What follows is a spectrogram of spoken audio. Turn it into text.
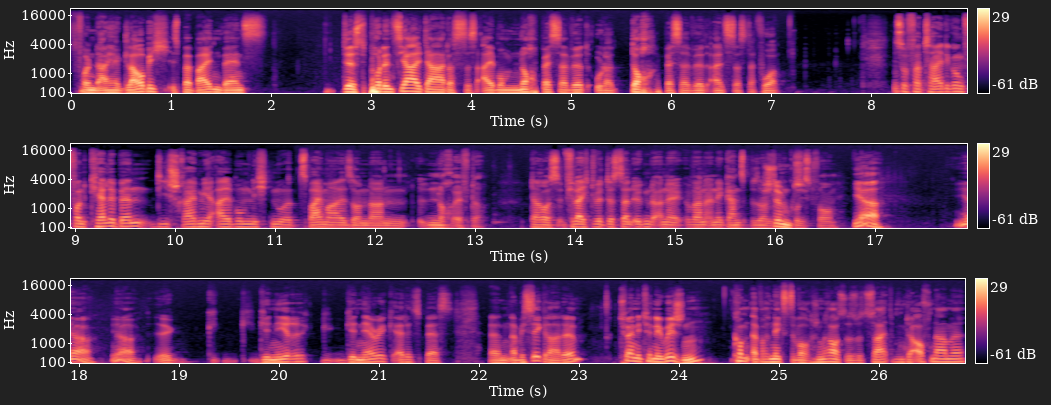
von daher glaube ich, ist bei beiden Bands das Potenzial da, dass das Album noch besser wird oder doch besser wird als das davor. Zur Verteidigung von Caliban, die schreiben ihr Album nicht nur zweimal, sondern noch öfter. Daraus, vielleicht wird das dann irgendwann eine, ganz besondere Stimmt. Kunstform. Ja, ja, ja. Äh, generic, generic at its best. Ähm, aber ich sehe gerade, 2020 Vision kommt einfach nächste Woche schon raus. Also zur Zeitpunkt der Aufnahme,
